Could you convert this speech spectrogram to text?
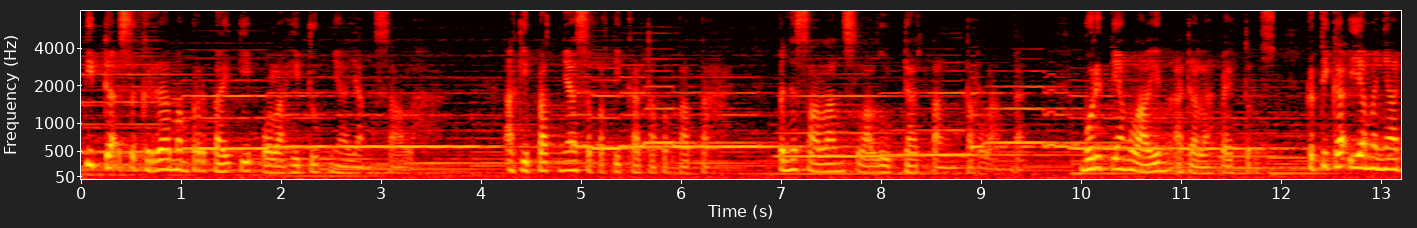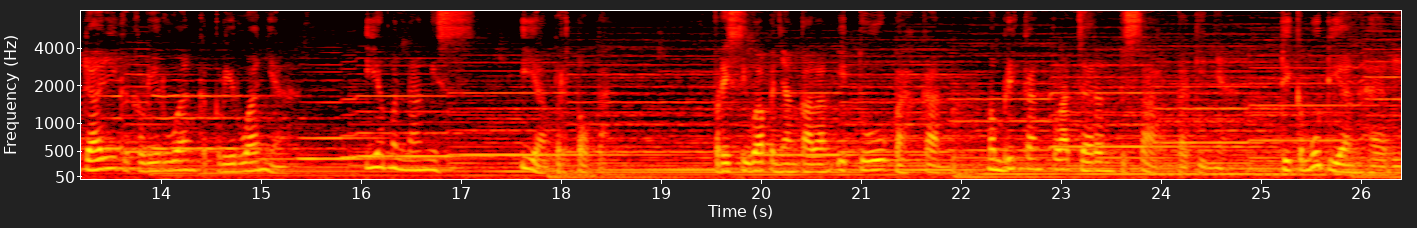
tidak segera memperbaiki pola hidupnya yang salah. Akibatnya, seperti kata pepatah, penyesalan selalu datang terlambat. Murid yang lain adalah Petrus. Ketika ia menyadari kekeliruan-kekeliruannya, ia menangis, ia bertobat. Peristiwa penyangkalan itu bahkan memberikan pelajaran besar baginya di kemudian hari,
